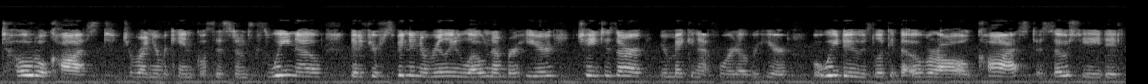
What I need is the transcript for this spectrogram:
total cost to run your mechanical systems because we know that if you're spending a really low number here, chances are you're making up for it over here. What we do is look at the overall cost associated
